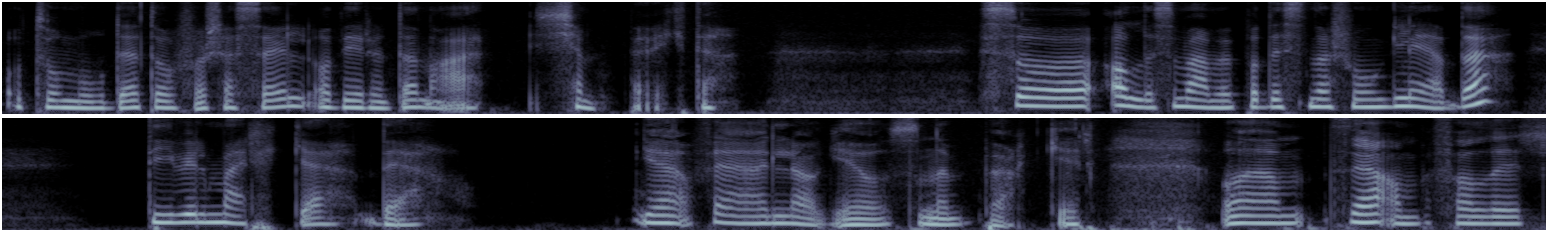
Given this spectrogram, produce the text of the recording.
og tålmodighet overfor seg selv og de rundt en, er kjempeviktig. Så alle som er med på Destinasjon glede, de vil merke det. Ja, for jeg lager jo sånne bøker. Og, um, så jeg anbefaler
